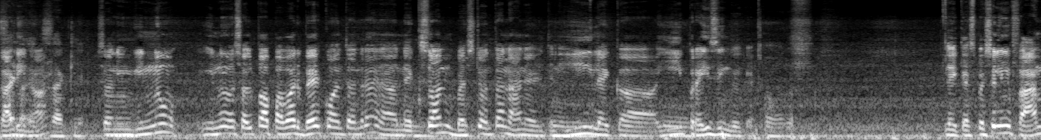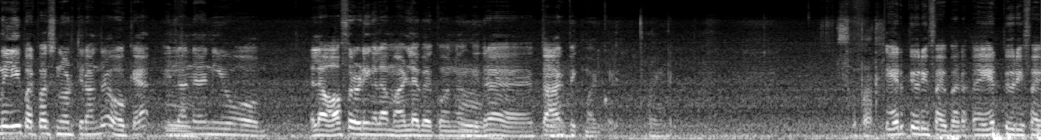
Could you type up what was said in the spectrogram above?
ಗಾಡಿನ. ಎಕ್ಸಾಕ್ಟ್ಲಿ ಸೊ ನಿಮ್ಗೆ ಇನ್ನೂ ಇನ್ನು ಸ್ವಲ್ಪ ಪವರ್ ಬೇಕು ಅಂತಂದ್ರೆ ನೆಕ್ಸಾನ್ ಬೆಸ್ಟ್ ಅಂತ ನಾನು ಹೇಳ್ತೀನಿ. ಈ ಲೈಕ್ ಈ ಪ್ರೈಸಿಂಗ್ಗೆ ಹೌದು. ಲೈಕ್ ಎಸ್ಪೆಷಲಿ ನೀವು ಫ್ಯಾಮಿಲಿ ಪರ್ಪಸ್ ನೋಡ್ತೀರಾ ಅಂದ್ರೆ ಓಕೆ ಇಲ್ಲಾಂದ್ರೆ ನೀವು ಎಲ್ಲ ಆಫ್ ರೋಡಿಂಗ್ ಎಲ್ಲ ಮಾಡಲೇಬೇಕು ಅನ್ನೋಂಗಿದ್ರೆ ಕಾರ್ ಪಿಕ್ ಮಾಡ್ಕೊಳ್ಳಿ. ಸೂಪರ್. ಏರ್ ಪ್ಯೂರಿಫೈ ಬರ್ ಏರ್ ಪ್ಯೂರಿಫೈ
